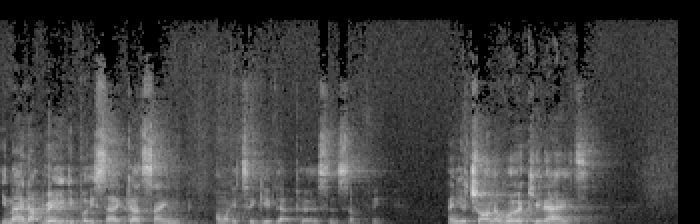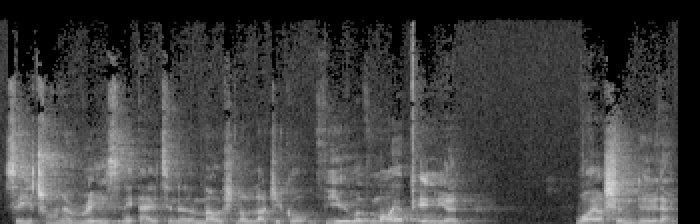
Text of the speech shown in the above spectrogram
you may not read it, but you say, God's saying, I want you to give that person something. And you're trying to work it out. So you're trying to reason it out in an emotional, logical view of my opinion why I shouldn't do that.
